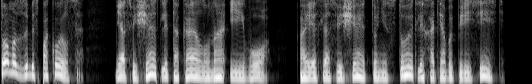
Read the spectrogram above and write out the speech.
Томас забеспокоился, не освещает ли такая луна и его, а если освещает, то не стоит ли хотя бы пересесть,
